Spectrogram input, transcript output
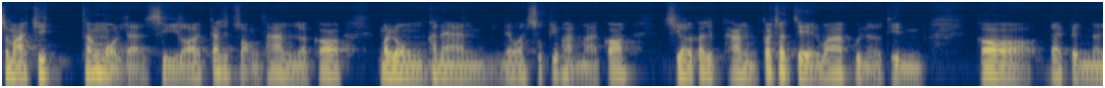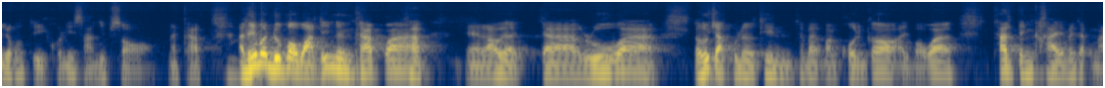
สมาชิกทั้งหมดอะ492 ท่าน แล้วก็มาลงคะแนนในวันศุกร์ที่ผ่านมาก็490ท่าน ก็ชัดเจนว่าคุณอนุทิน ก็ได้เป็นนายกรัฐมนตรีคนที่ 32 นะครับ อันนี้มาดูประวัตินิดนึงครับว่าครับเนี่ยเราอยากจะรู้ว่าเรารู้จักคุณอนุทินใช่ไหมบางคนก็อาจจะบอกว่าท่านเป็นใครมาจากไหน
